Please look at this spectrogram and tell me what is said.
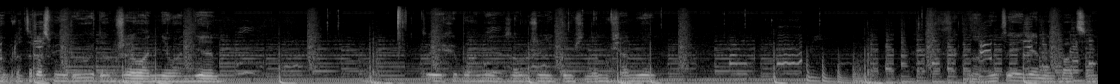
Dobra, teraz mój ruch, dobrze, ładnie, ładnie. Tutaj chyba nie, założenie komuś innemu siadło. No, no to jedziemy z bacem.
